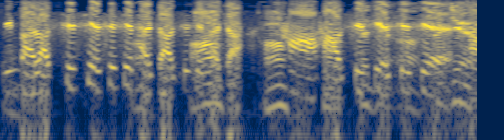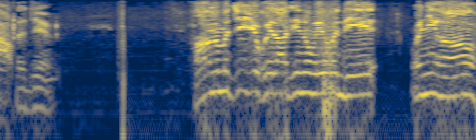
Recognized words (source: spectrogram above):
明白了，谢谢谢谢台长，谢谢台长。好，好好，谢谢谢谢，见好，再见。好，那么继续回答听众朋友问题。喂，你好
